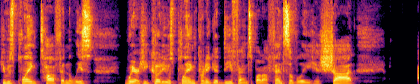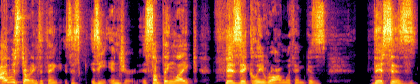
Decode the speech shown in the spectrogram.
he was playing tough, and at least where he could, he was playing pretty good defense. But offensively, his shot. I was starting to think, is this is he injured? Is something like physically wrong with him? Because this is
